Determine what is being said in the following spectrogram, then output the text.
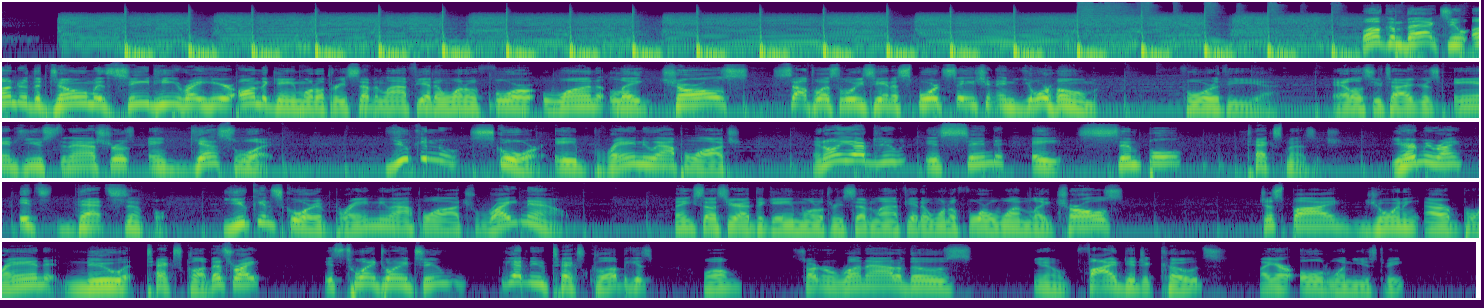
Welcome back to Under the Dome with CD right here on the game 1037 Lafayette and 1041 Lake Charles, Southwest Louisiana Sports Station, and your home for the uh, LSU Tigers and Houston Astros. And guess what? You can score a brand new Apple Watch, and all you have to do is send a simple text message. You heard me right? It's that simple. You can score a brand new Apple Watch right now Thanks to us here at the game 1037 Lafayette and 1041 Lake Charles just by joining our brand new text club. That's right. It's 2022. We got a new text club because, well, starting to run out of those, you know, five digit codes like our old one used to be.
